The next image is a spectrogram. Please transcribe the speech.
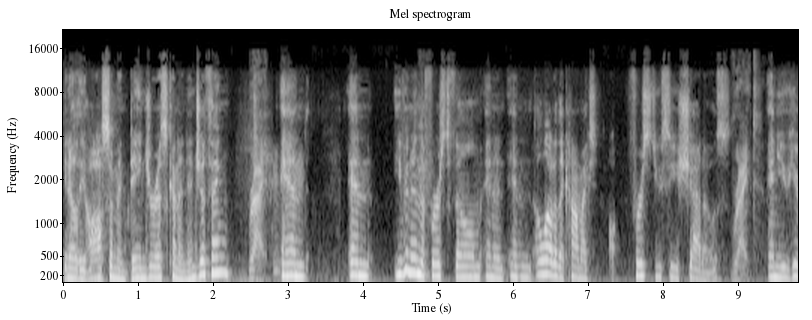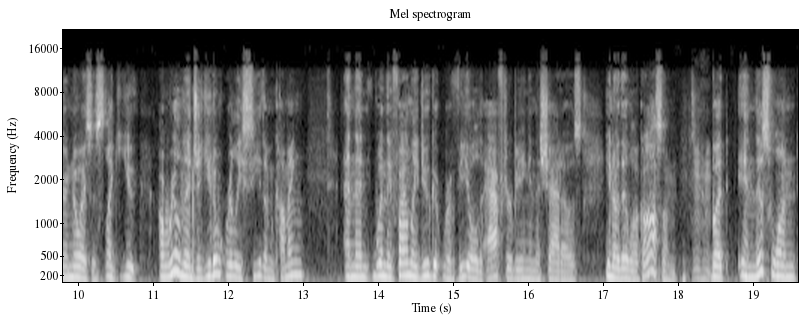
you know, the awesome and dangerous kind of ninja thing. right? And and even in the first film and in, in a lot of the comics, first you see shadows Right. and you hear noises. Like you, a real ninja, you don't really see them coming. And then when they finally do get revealed after being in the shadows, you know they look awesome. But in this one,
